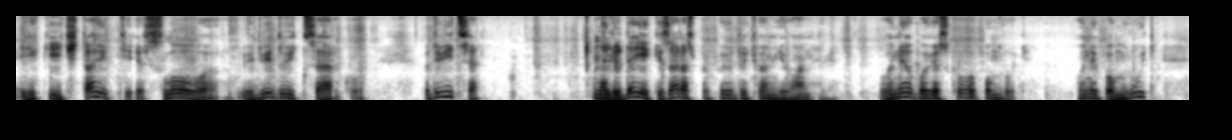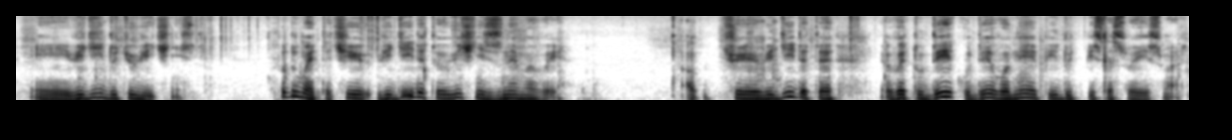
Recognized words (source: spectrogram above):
які читають Слово, відвідують церкву. Подивіться на людей, які зараз проповідують вам Євангеліє. Вони обов'язково помруть. Вони помруть і відійдуть у вічність. Подумайте, чи відійдете у вічність з ними ви? Чи відійдете туди, куди вони підуть після своєї смерті?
